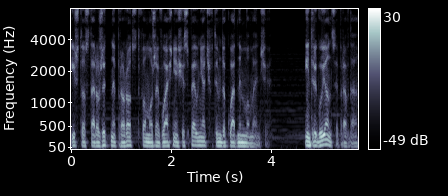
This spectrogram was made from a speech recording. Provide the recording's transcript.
iż to starożytne proroctwo może właśnie się spełniać w tym dokładnym momencie. Intrygujące, prawda?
